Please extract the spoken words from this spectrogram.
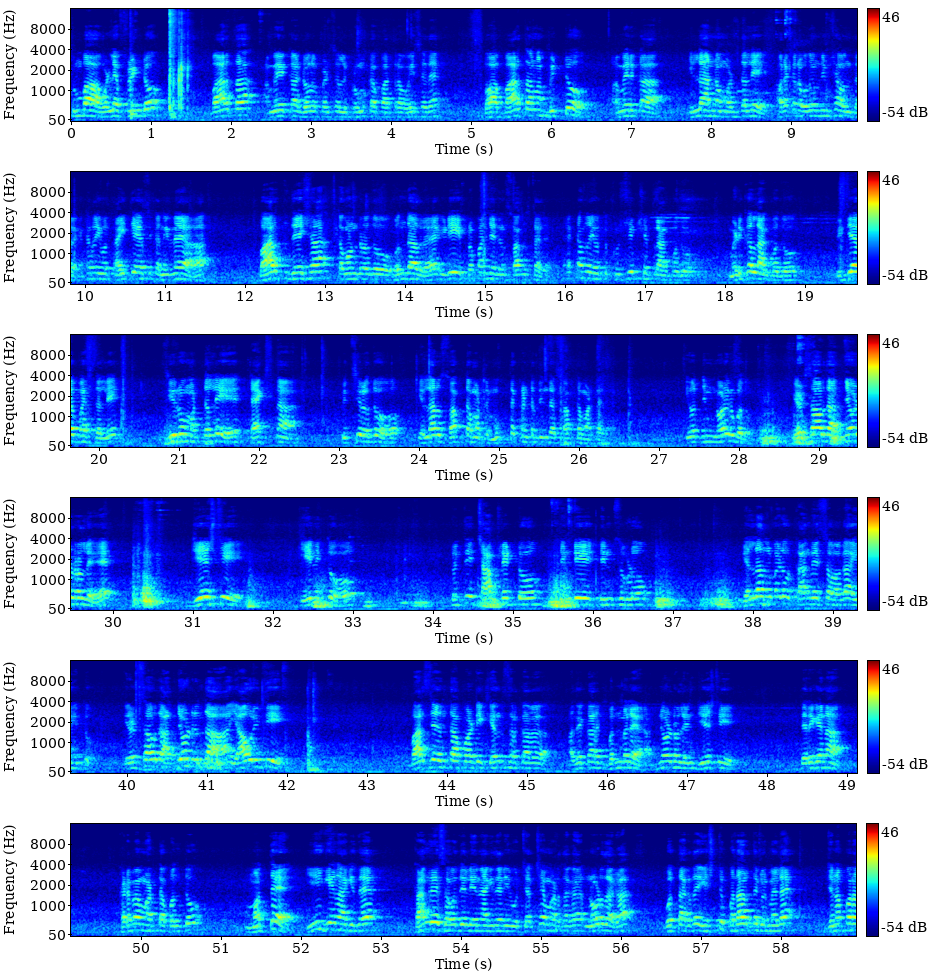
ತುಂಬಾ ಒಳ್ಳೆ ಫ್ರೆಂಡು ಭಾರತ, ಅಮೆರಿಕ ಡೆವಲಪ್ಮೆಂಟ್ಸ್ ಅಲ್ಲಿ ಪ್ರಮುಖ ಪಾತ್ರ ವಹಿಸಿದೆ. ಭಾರತನ ಬಿಟ್ಟು ಅಮೆರಿಕ ಇಲ್ಲ ಅನ್ನೋ ಮಟ್ಟದಲ್ಲಿ ಅವ್ರ ಯಾಕಂದ್ರೆ ಒಂದೊಂದು ನಿಮಿಷ ಅಂತ ಯಾಕಂದ್ರೆ ಇವತ್ತು ಐತಿಹಾಸಿಕ ನಿರ್ಣಯ ಭಾರತ ದೇಶ ತಗೊಂಡಿರೋದು ಒಂದಾದ್ರೆ ಇಡೀ ಪ್ರಪಂಚ ಇದನ್ನು ಸ್ವಾಗತಿಸ್ತಾ ಇದೆ. ಯಾಕಂದ್ರೆ ಇವತ್ತು ಕೃಷಿ ಕ್ಷೇತ್ರ ಆಗ್ಬೋದು ಮೆಡಿಕಲ್ ಆಗ್ಬೋದು, ವಿದ್ಯಾಭ್ಯಾಸದಲ್ಲಿ ಝೀರೋ ಮಟ್ಟದಲ್ಲಿ ಟ್ಯಾಕ್ಸ್ನ ವಿಧಿಸಿರೋದು ಎಲ್ಲರೂ ಸ್ವಾಗತ ಮಾಡ್ತಾರೆ. ಮುಕ್ತ ಕಂಠದಿಂದ ಸ್ವಾಗತ ಮಾಡ್ತಾ ಇದ್ದಾರೆ. ಇವತ್ತು ನಿಮ್ಗೆ ನೋಡಿರ್ಬೋದು. ಎರಡ್ ಸಾವಿರದ ಹದಿನೇಳರಲ್ಲಿ ಜಿ ಎಸ್ ಟಿ ಏನಿತ್ತು? ಪ್ರತಿ ಚಾಕ್ಲೇಟು, ತಿಂಡಿ, ತಿನಿಸುಗಳು ಎಲ್ಲದ್ರ ಮೇಲೂ ಕಾಂಗ್ರೆಸ್ ಅವಾಗ ಇದಿತ್ತು. ಎರಡ್ ಸಾವಿರದ ಹದಿನೇಳರಿಂದ ಯಾವ ರೀತಿ ಭಾರತೀಯ ಜನತಾ ಪಾರ್ಟಿ ಕೇಂದ್ರ ಸರ್ಕಾರ ಅಧಿಕಾರಕ್ಕೆ ಬಂದ್ಮೇಲೆ ಹದಿನೇಳರಲ್ಲಿ ಜಿ ಎಸ್ ಟಿ ತೆರಿಗೆನ ಕಡಿಮೆ ಮಾಡ್ತಾ ಬಂತು. ಮತ್ತೆ ಈಗೇನಾಗಿದೆ? ಕಾಂಗ್ರೆಸ್ ಅವಧಿಯಲ್ಲಿ ಏನಾಗಿದೆ? ನೀವು ಚರ್ಚೆ ಮಾಡಿದಾಗ, ನೋಡಿದಾಗ ಗೊತ್ತಾಗದೆ ಎಷ್ಟು ಪದಾರ್ಥಗಳ ಮೇಲೆ ಜನಪರ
